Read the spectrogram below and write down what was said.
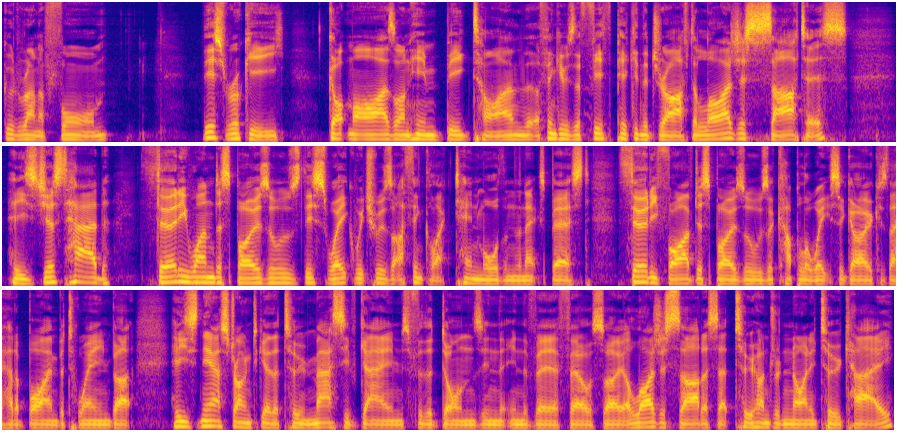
good run of form. This rookie got my eyes on him big time. I think he was the fifth pick in the draft. Elijah Tsatas. He's just had 31 disposals this week, which was, I think, like 10 more than the next best. 35 disposals a couple of weeks ago because they had a buy in between. But he's now strung together two massive games for the Dons in the in the VFL. So Elijah Tsatas at 292k.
